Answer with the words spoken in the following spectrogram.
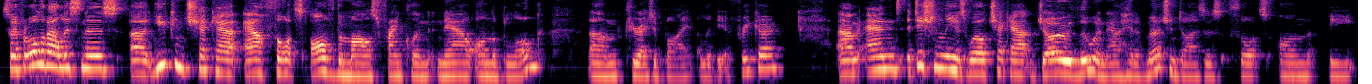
So, for all of our listeners, uh, you can check out our thoughts of the Miles Franklin now on the blog, um, curated by Olivia Frico. Um, and additionally, as well, check out Joe Lewin, our head of merchandiser's thoughts on the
